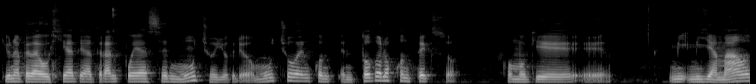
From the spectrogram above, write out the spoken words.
que, una pedagogía teatral puede hacer mucho, yo creo, mucho en todos los contextos como que eh, mi, llamado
